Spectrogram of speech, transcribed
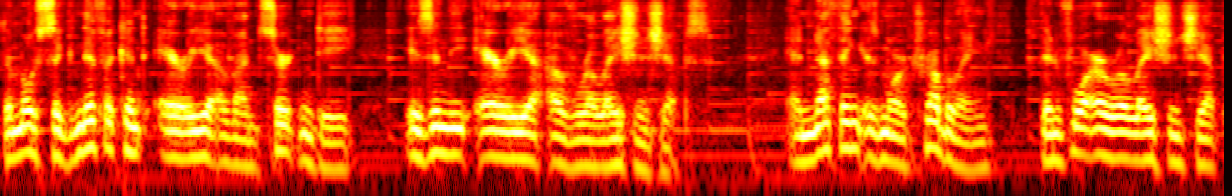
The most significant area of uncertainty is in the area of relationships and nothing is more troubling than for a relationship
